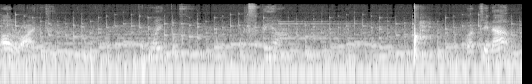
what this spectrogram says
All right. Make this fair. What's enough? we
